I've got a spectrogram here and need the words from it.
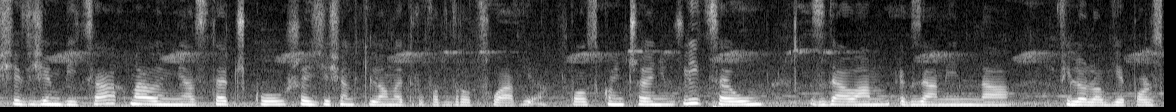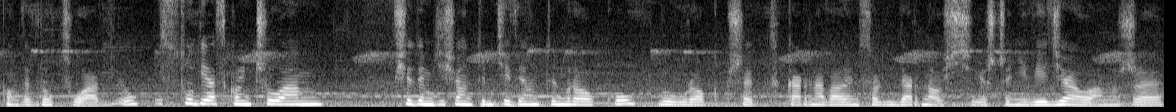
się w Ziębicach, małym miasteczku 60 km od Wrocławia. Po skończeniu liceum zdałam egzamin na filologię polską we Wrocławiu. Studia skończyłam w 79 roku. Był rok przed karnawałem Solidarności. Jeszcze nie wiedziałam, że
